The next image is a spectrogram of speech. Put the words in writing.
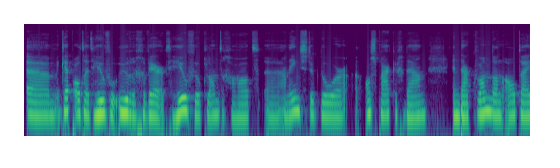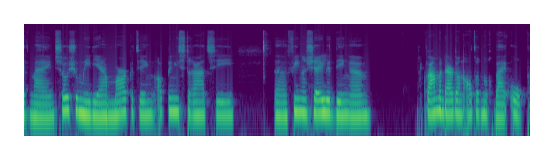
Um, ik heb altijd heel veel uren gewerkt, heel veel klanten gehad, uh, aan één stuk door, uh, afspraken gedaan. En daar kwam dan altijd mijn social media, marketing, administratie, financiële dingen, kwamen daar dan altijd nog bij op.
